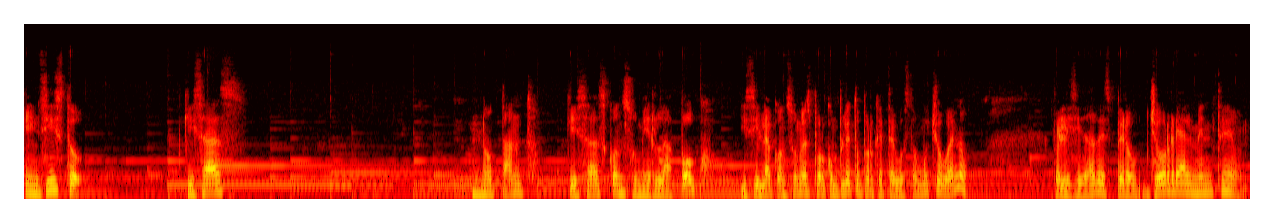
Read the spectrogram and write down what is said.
insisto, quizás no tanto, quizás consumirla poco. Y si la consumes por completo porque te gustó mucho, bueno, felicidades, pero yo realmente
